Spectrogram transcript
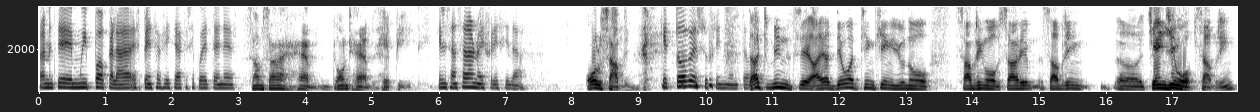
realmente muy poca la experiencia de felicidad que se puede tener. Samsara have don't have happy, Que en el samsara no hay felicidad, all suffering. que todo es sufrimiento. that means uh, Ayadeva thinking, you know, suffering of suffering, suffering uh, changing of suffering,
